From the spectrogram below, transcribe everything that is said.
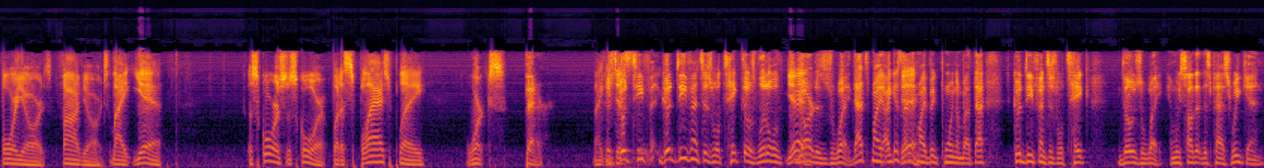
four yards, five yards, like yeah, a score is a score, but a splash play works better. Like Because just good, def- good defenses will take those little Yeah. yardages away. That's my, I guess Yeah. that's my big point about that. Good defenses will take those away, and we saw that this past weekend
